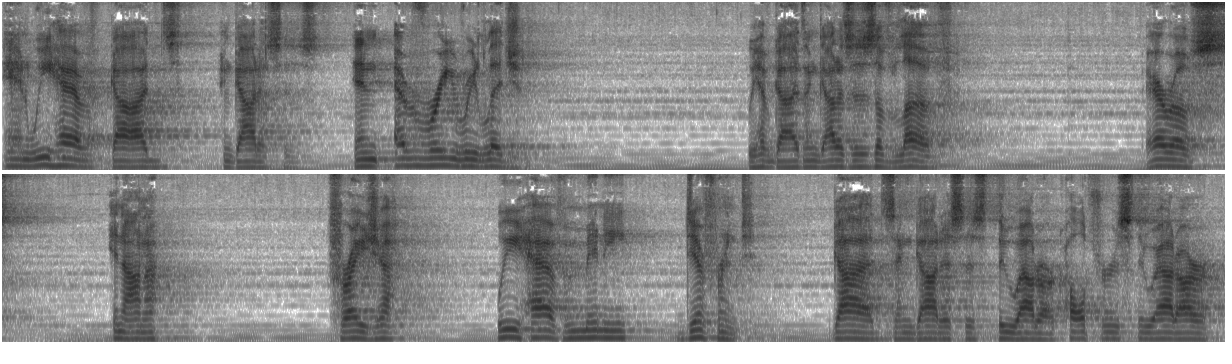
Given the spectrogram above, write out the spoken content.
And we have gods and goddesses in every religion. We have gods and goddesses of love, Eros, Inanna, Freyja. We have many different gods and goddesses throughout our cultures, throughout our,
